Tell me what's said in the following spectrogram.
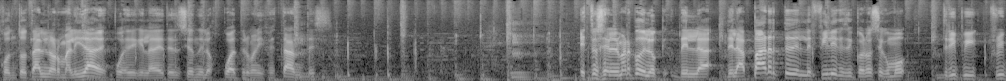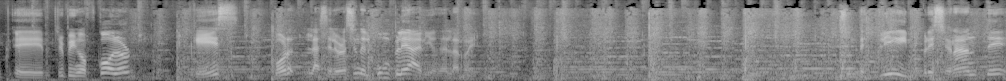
con total normalidad después de que la detención de los cuatro manifestantes. Esto es en el marco de, la, parte del desfile que se conoce como eh, Tripping of Color, que es por la celebración del cumpleaños de la reina. Es un despliegue impresionante.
